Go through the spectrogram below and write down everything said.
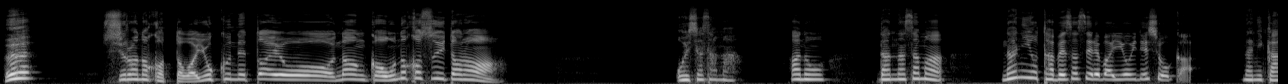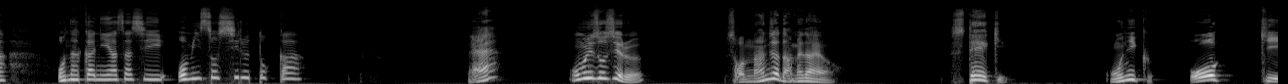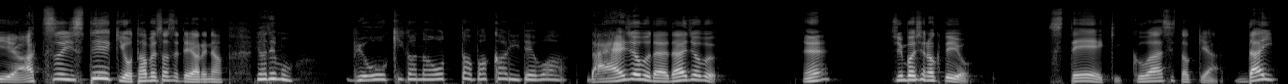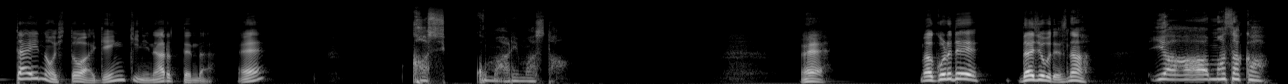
え？知らなかったわ。よく寝たよ。なんかお腹すいたな。お医者様あの旦那様何を食べさせればよいでしょうか？何かお腹に優しいお味噌汁とか？え？お味噌汁？そんなんじゃダメだよ。ステーキ。お肉。おっきい熱いステーキを食べさせてやるな。いやでも病気が治ったばかりでは。大丈夫だよ大丈夫。え？心配しなくていいよ。ステーキ食わしときゃ大体の人は元気になるってんだ。え？かしこまりました。ええ。まあこれで大丈夫ですな。いやーまさか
